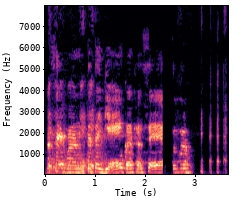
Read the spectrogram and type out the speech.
francés, weón? Te estáis bien con el francés, seguro.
